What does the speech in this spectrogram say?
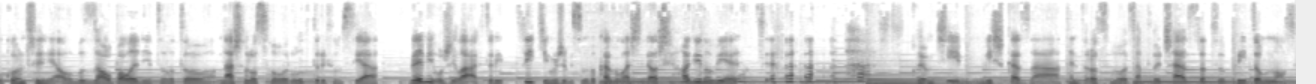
ukončenie alebo zaobalenie tohoto nášho rozhovoru, ktorý som si ja veľmi užila a ktorý cítim, že by som dokázala ešte ďalšie hodinu viesť. Ďakujem ti Miška za tento rozhovor, za tvoj čas, za tvoju prítomnosť,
